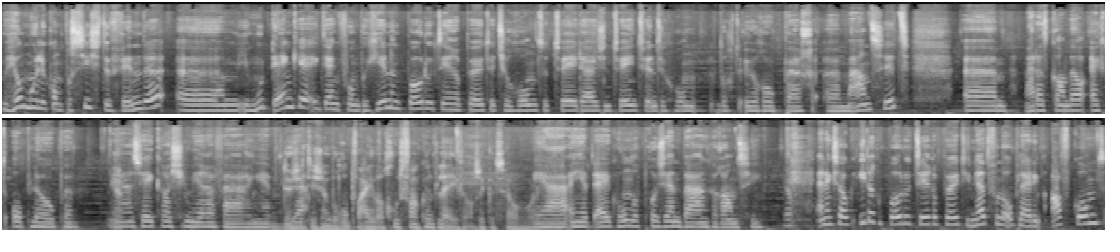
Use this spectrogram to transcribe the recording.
heel moeilijk om precies te vinden. Ehm, je moet denken, ik denk voor een beginnend podotherapeut... dat je rond de 2200 euro per uh, maand zit. Ehm, maar dat kan wel echt oplopen. Ja. zeker als je meer ervaring hebt. Dus het is een beroep waar je wel goed van kunt leven, als ik het zo hoor. Ja, en je hebt eigenlijk 100% baangarantie. Ja. En ik zou ook iedere podotherapeut die net van de opleiding afkomt,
